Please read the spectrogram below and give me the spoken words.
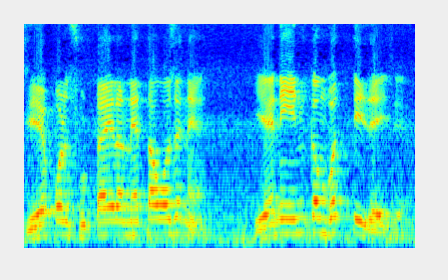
જે પણ છૂટાયેલા નેતાઓ છે ને, એની ઇન્કમ વધતી જાય છે.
